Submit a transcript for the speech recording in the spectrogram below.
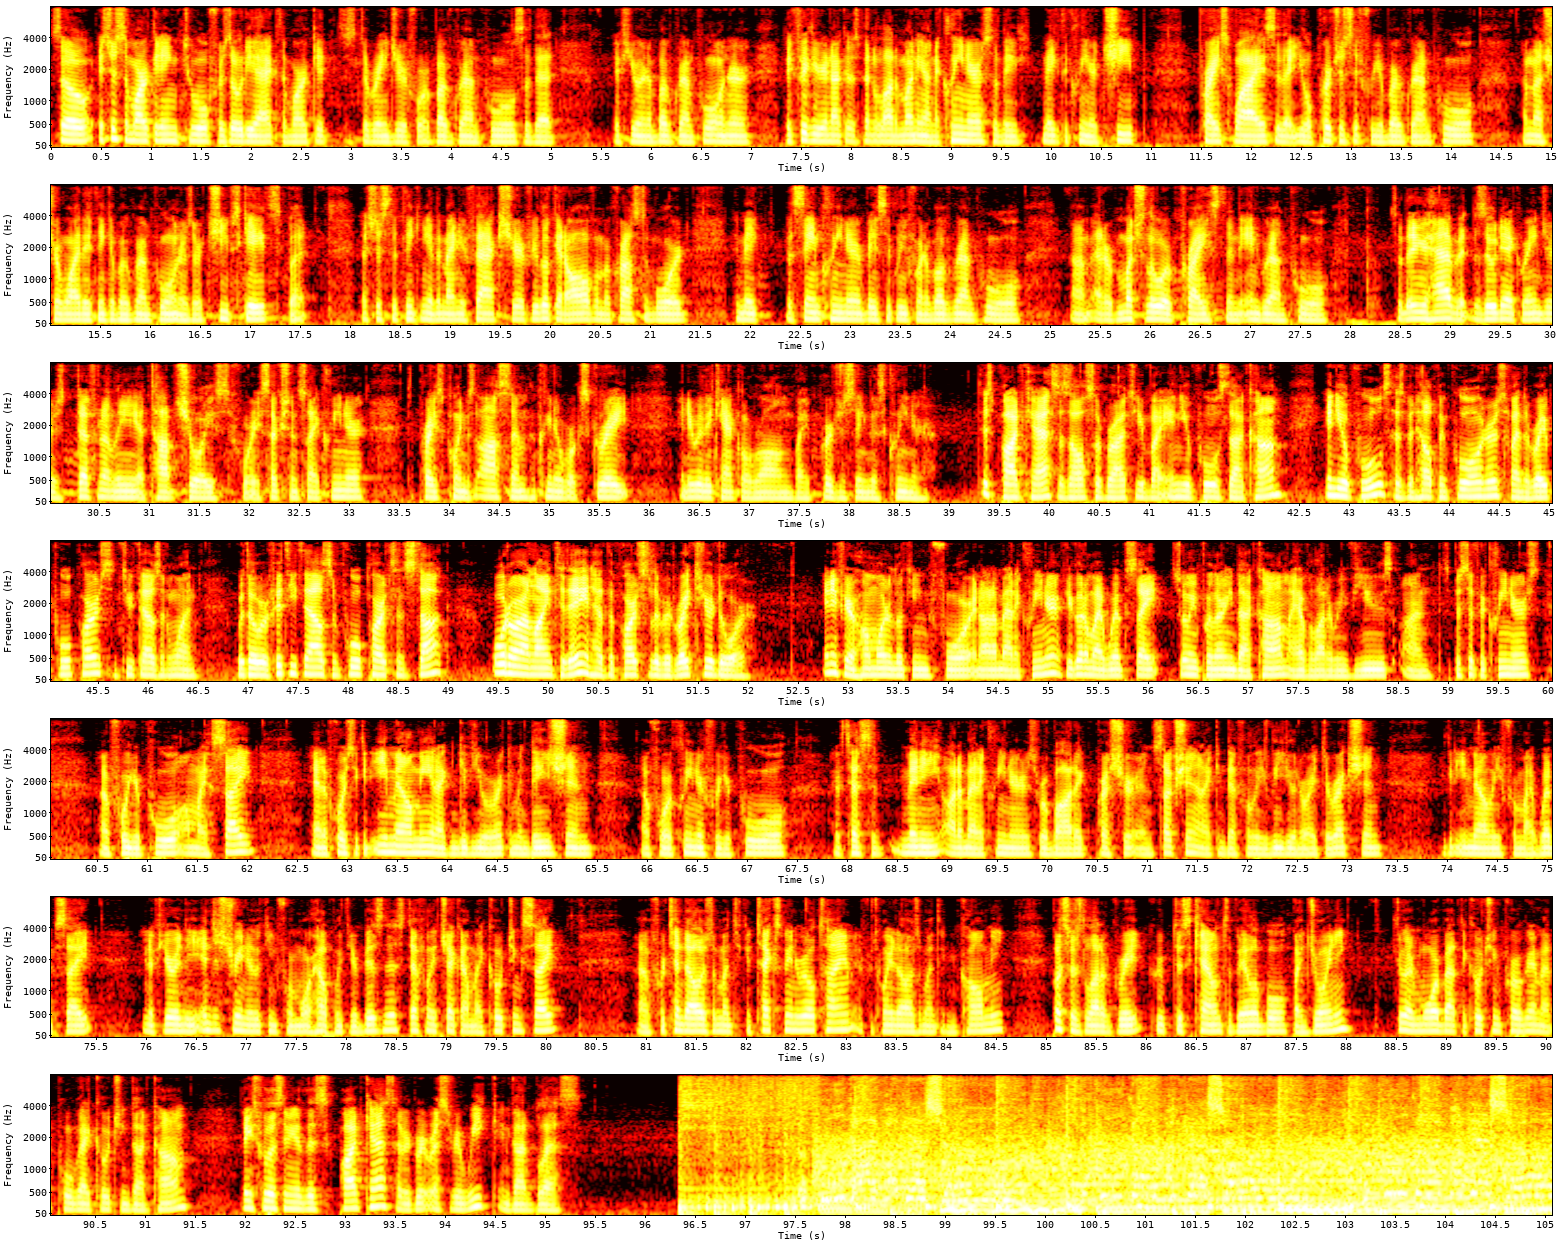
So it's just a marketing tool for Zodiac to market the Ranger for above ground pools so that if you're an above ground pool owner, they figure you're not going to spend a lot of money on a cleaner, so they make the cleaner cheap price wise so that you'll purchase it for your above ground pool. I'm not sure why they think above ground pool owners are cheapskates, but that's just the thinking of the manufacturer. If you look at all of them across the board, they make the same cleaner basically for an above ground pool um, at a much lower price than the in ground pool. So there you have it. The Zodiac Ranger is definitely a top choice for a suction side cleaner. The price point is awesome, the cleaner works great, and you really can't go wrong by purchasing this cleaner. This podcast is also brought to you by InyoPools.com. Inyo Pools has been helping pool owners find the right pool parts since 2001. With over 50,000 pool parts in stock, order online today and have the parts delivered right to your door. And if you're a homeowner looking for an automatic cleaner, if you go to my website, swimmingpoollearning.com, I have a lot of reviews on specific cleaners uh, for your pool on my site. And of course, you can email me and I can give you a recommendation uh, for a cleaner for your pool. I've tested many automatic cleaners, robotic, pressure, and suction, and I can definitely lead you in the right direction. You can email me from my website. And if you're in the industry and you're looking for more help with your business, definitely check out my coaching site. Uh, for $10 a month, you can text me in real time, and for $20 a month, you can call me. Plus, there's a lot of great group discounts available by joining. You can learn more about the coaching program at poolguycoaching.com. Thanks for listening to this podcast. Have a great rest of your week, and God bless. The Pool Guy Podcast Show. The Pool Guy Podcast Show. The Pool Guy Podcast Show.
